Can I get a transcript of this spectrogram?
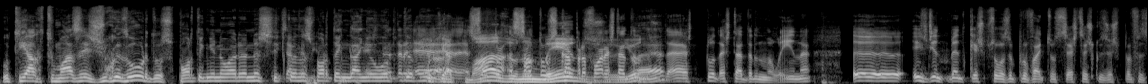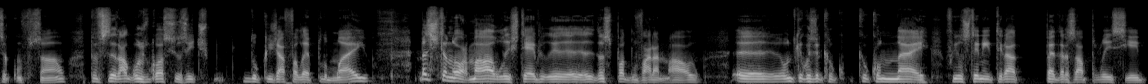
o Tiago Tomás é jogador do Sporting e não era nascido quando o Sporting ganha o outro campeonato. O Tiago Tomás, o Nuno Mendes, para fora esta, é? toda esta adrenalina. Uh, evidentemente que as pessoas aproveitam-se estas coisas para fazer confusão, para fazer alguns negócios do que já falei pelo meio, mas isto é normal, isto é, uh, não se pode levar a mal. Uh, a única coisa que eu, que eu condenei foi eles terem tirado pedras à polícia e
